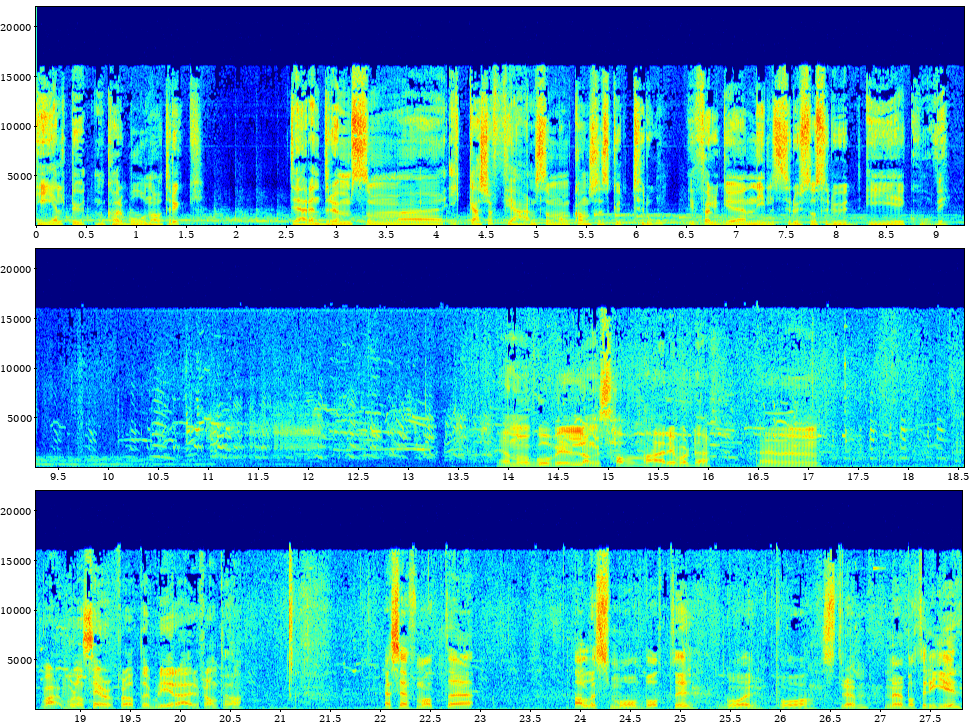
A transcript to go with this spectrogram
helt uten karbonavtrykk det er en drøm som eh, ikke er så fjern som man kanskje skulle tro, ifølge Nils Rusås Ruud i Covi. Ja, nå går vi langs havna her i Vardø. Eh, hvordan ser du for at det blir her i framtida? Jeg ser for meg at eh, alle små båter går på strøm med batterier.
